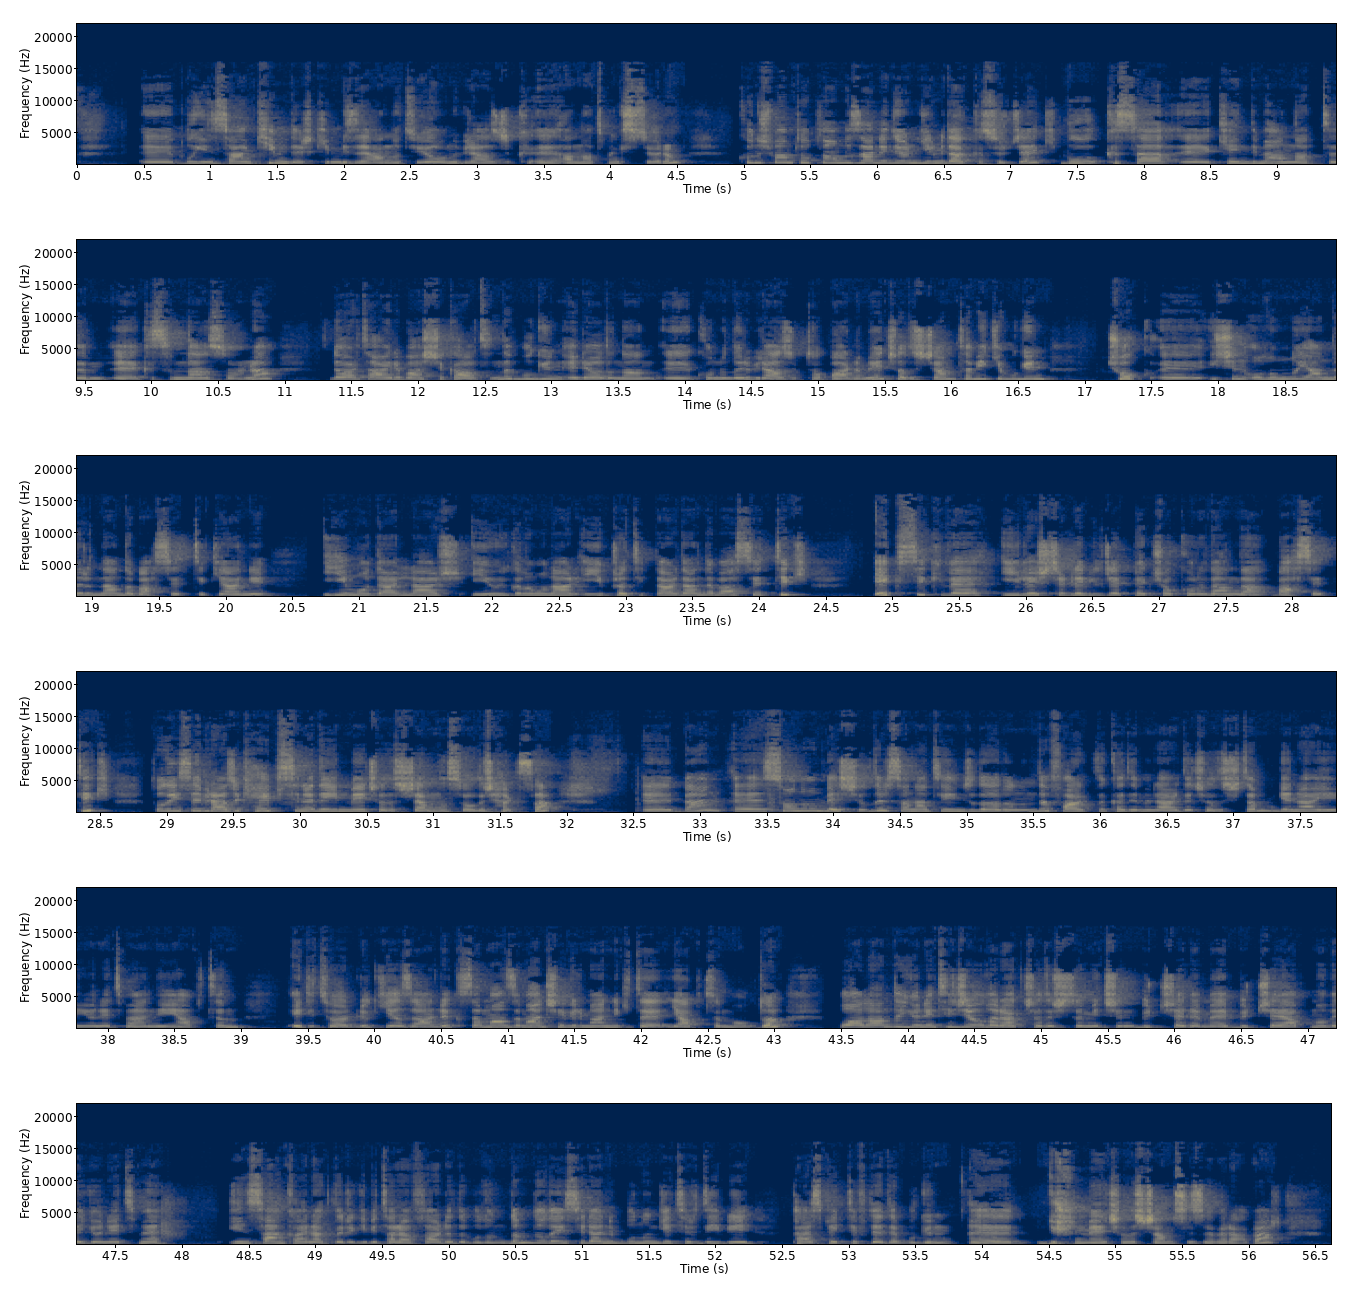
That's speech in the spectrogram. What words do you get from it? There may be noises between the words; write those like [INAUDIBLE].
Bu insan kimdir, kim bize anlatıyor onu birazcık anlatmak istiyorum. Konuşmam toplamda zannediyorum 20 dakika sürecek. Bu kısa e, kendimi anlattığım e, kısımdan sonra dört ayrı başlık altında bugün ele alınan e, konuları birazcık toparlamaya çalışacağım. Tabii ki bugün çok e, işin olumlu yanlarından da bahsettik. Yani iyi modeller, iyi uygulamalar, iyi pratiklerden de bahsettik. Eksik ve iyileştirilebilecek pek çok konudan da bahsettik. Dolayısıyla birazcık hepsine değinmeye çalışacağım nasıl olacaksa. Ee, ben e, son 15 yıldır sanat yayıncılığı alanında farklı kademelerde çalıştım. Genel yayın yönetmenliği yaptım. Editörlük, yazarlık, zaman zaman çevirmenlik de yaptığım oldu. Bu alanda yönetici olarak çalıştığım için bütçeleme, bütçe yapma ve yönetme, insan kaynakları gibi taraflarda da bulundum. Dolayısıyla hani bunun getirdiği bir perspektifle de bugün e, düşünmeye çalışacağım sizle beraber.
